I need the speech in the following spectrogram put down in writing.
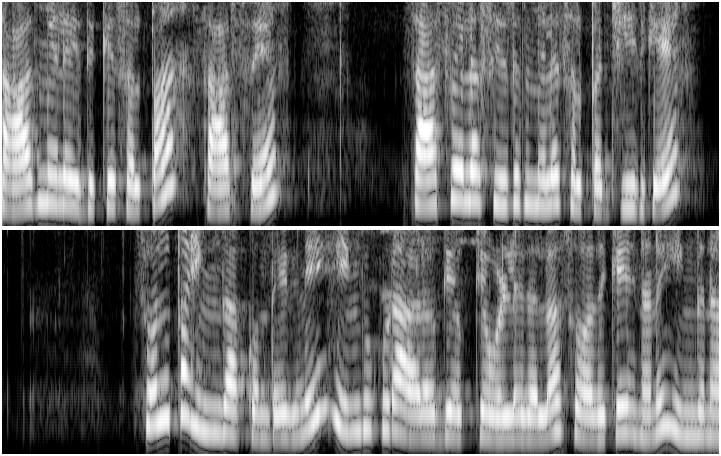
ಕಾದ್ಮೇಲೆ ಇದಕ್ಕೆ ಸ್ವಲ್ಪ ಸಾಸಿವೆ. ಸಾಸಿವೆ ಎಲ್ಲ ಸಿಡಿದ ಮೇಲೆ ಸ್ವಲ್ಪ ಜೀರಿಗೆ. ಸ್ವಲ್ಪ ಹಿಂಗೆ ಹಾಕ್ಕೊತಾ ಇದ್ದೀನಿ. ಹಿಂಗು ಕೂಡ ಆರೋಗ್ಯಕ್ಕೆ ಒಳ್ಳೇದಲ್ವ? ಸೊ ಅದಕ್ಕೆ ನಾನು ಹಿಂಗನ್ನ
